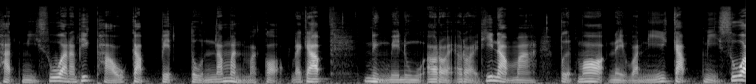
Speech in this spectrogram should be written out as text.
ผัดหมี่ซั่วน้ำพริกเผากับเป็ดตุ๋นน้ำมันมะกอกนะครับหนึ่งเมนูอร่อยๆที่นำมาเปิดหม้อในวันนี้กับหมี่ซั่ว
